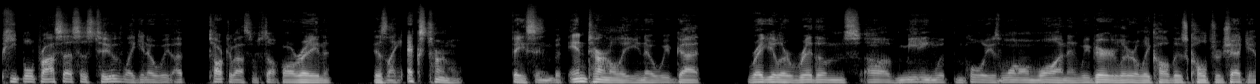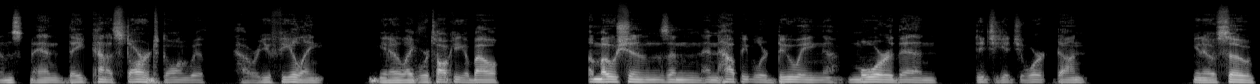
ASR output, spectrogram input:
people processes too. Like, you know, we I've talked about some stuff already that is like external facing, but internally, you know, we've got regular rhythms of meeting with employees one on one. And we very literally call those culture check ins. And they kind of start mm-hmm. going with, How are you feeling? You know, like we're talking about emotions and and how people are doing more than did you get your work done? You know, so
